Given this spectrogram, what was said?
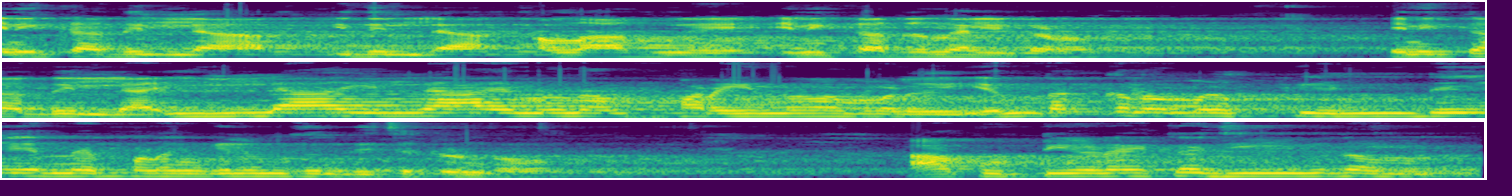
എനിക്കതില്ല ഇതില്ല. അള്ളാഹുവെ എനിക്കത് നൽകണം. എനിക്കതില്ല ഇല്ല ഇല്ല എന്ന് പറയുന്ന നമ്മൾ എന്തൊക്കെ നമ്മൾക്ക് ഉണ്ട് എന്ന് എപ്പോഴെങ്കിലും ചിന്തിച്ചിട്ടുണ്ടോ? ആ കുട്ടിയുടെയൊക്കെ ജീവിതം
